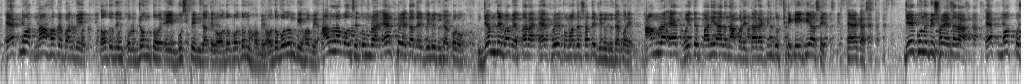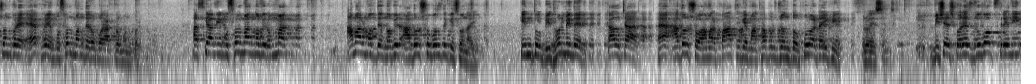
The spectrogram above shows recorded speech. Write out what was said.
একমত না হতে পারবে, ততদিন পর্যন্ত এই মুসলিম জাতির অধপতন হবে। অধপতন কি হবে? আল্লাহ বলছে, তোমরা এক হয়ে তাদের বিরোধিতা করো। যেমনি ভাবে তারা এক হয়ে তোমাদের সাথে বিরোধিতা করে। আমরা এক হইতে পারি আর না পারি, তারা কিন্তু ঠিকই কি আছে? এক আছে। যে কোনো বিষয়ে তারা একমত পোষণ করে, এক হয়ে মুসলমানদের ওপর আক্রমণ করে। আজকে আমি মুসলমান নবীর উম্মাদ আমার মধ্যে নবীর আদর্শ বলতে কিছু নাই। কিন্তু বিধর্মীদের কালচার হ্যাঁ আদর্শ আমার পা থেকে মাথা পর্যন্ত পুরোটাই কি রয়েছে। বিশেষ করে যুবক শ্রেণি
